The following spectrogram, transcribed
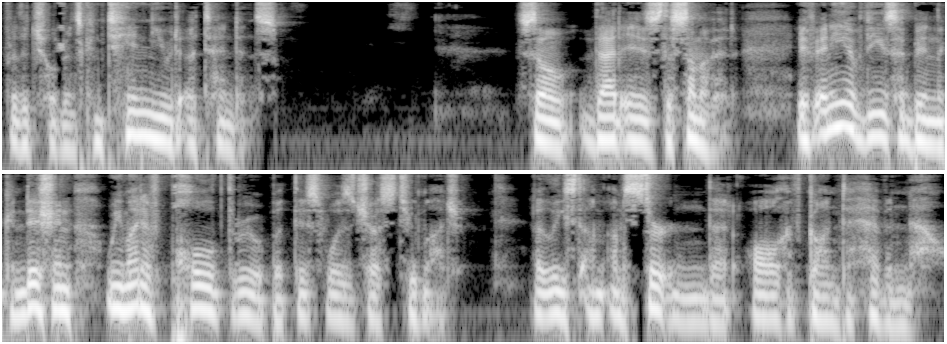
for the children's continued attendance. So that is the sum of it. If any of these had been the condition, we might have pulled through, but this was just too much. At least I'm, I'm certain that all have gone to heaven now.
